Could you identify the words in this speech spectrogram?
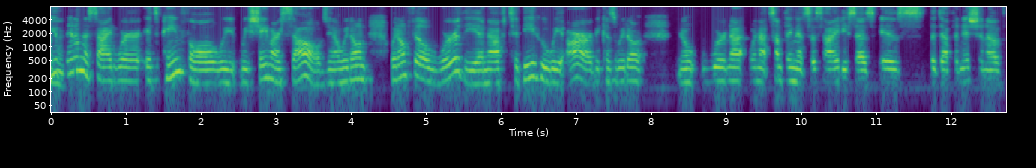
you've mm-hmm. been on the side where it's painful we we shame ourselves you know we don't we don't feel worthy enough to be who we are because we don't you know we're not we're not something that society says is the definition of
